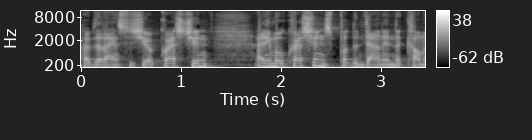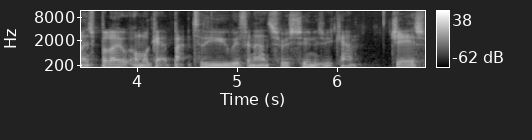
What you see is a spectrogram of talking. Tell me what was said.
Hope that answers your question. Any more questions, put them down in the comments below and we'll get back to you with an answer as soon as we can. Cheers.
